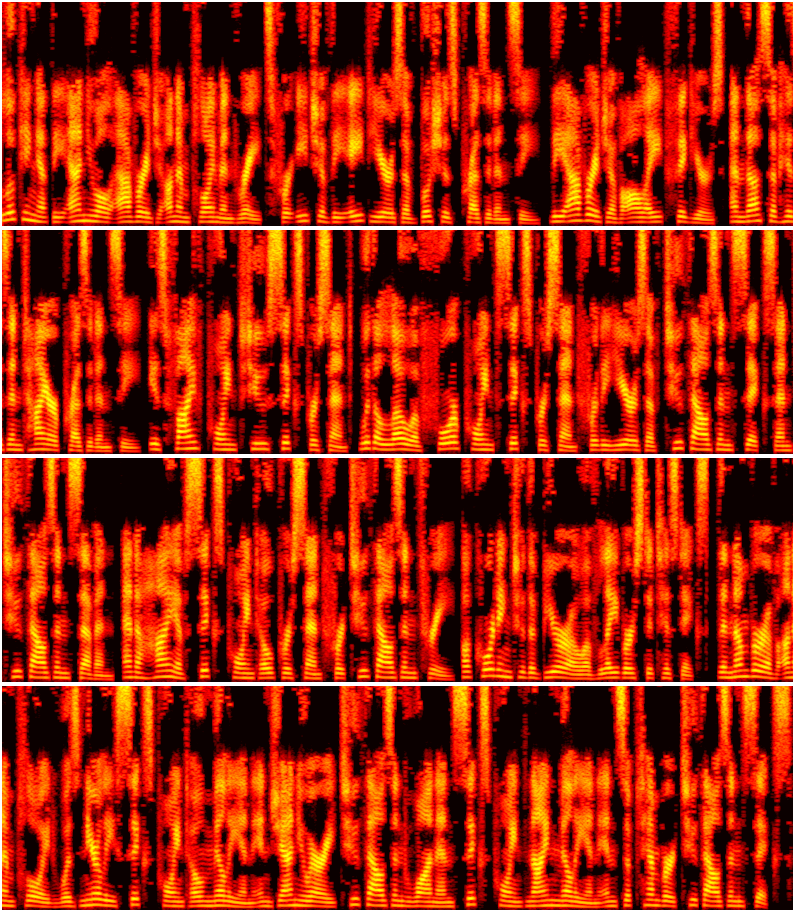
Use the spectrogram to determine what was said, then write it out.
Looking at the annual average unemployment rates for each of the eight years of Bush's presidency, the average of all eight figures, and thus of his entire presidency, is 5.26%, with a low of 4.6% for the years of 2006 and 2007, and a high of 6.0% for 2003. According to the Bureau of Labor Statistics, the number of unemployed was nearly 6.0 million in January 2001 and 6.9 million in September 2006.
